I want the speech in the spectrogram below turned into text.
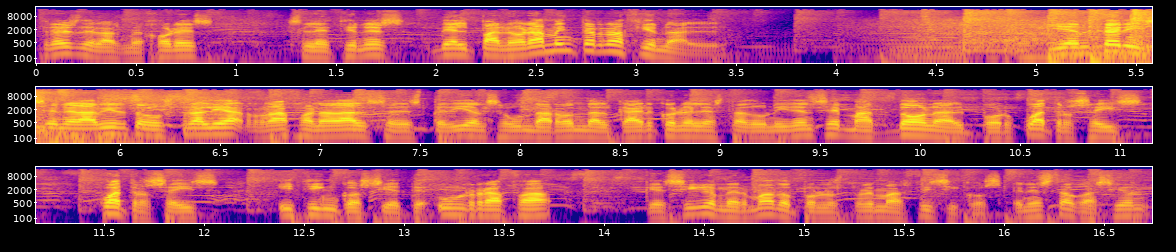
tres de las mejores selecciones del panorama internacional. Y en tenis, en el Abierto de Australia, Rafa Nadal se despedía en segunda ronda al caer con el estadounidense McDonald por 4-6, 4-6 y 5-7. Un Rafa que sigue mermado por los problemas físicos. En esta ocasión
